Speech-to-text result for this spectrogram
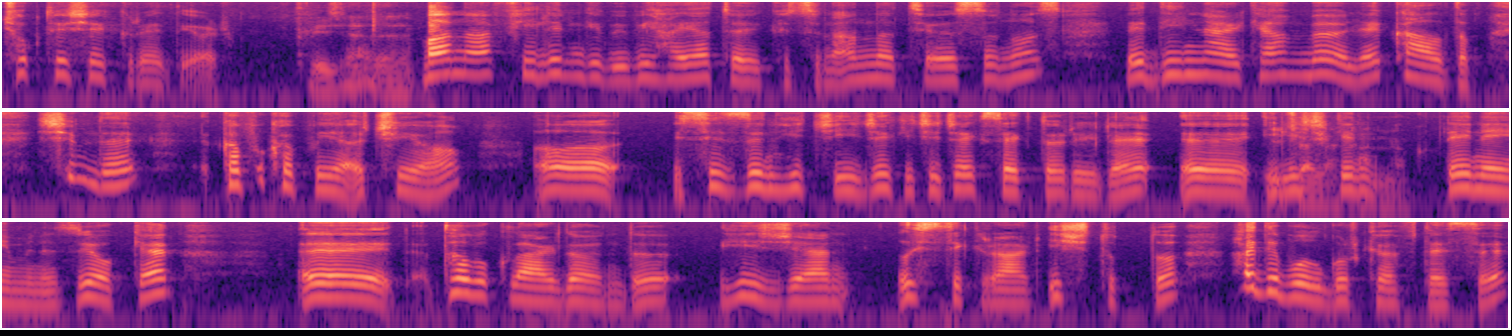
Çok teşekkür ediyorum. Rica ederim. Bana film gibi bir hayat öyküsünü anlatıyorsunuz ve dinlerken böyle kaldım. Şimdi kapı kapıyı açıyor. Ee, Sizin hiç yiyecek içecek sektörüyle e, ilişkin yok. deneyiminiz yokken e, tavuklar döndü, hijyen, istikrar, iş tuttu. Hadi bulgur köftesi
